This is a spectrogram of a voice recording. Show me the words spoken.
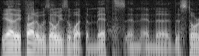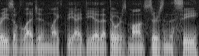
Yeah, they thought it was always the what the myths and, and the, the stories of legend, like the idea that there was monsters in the sea.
